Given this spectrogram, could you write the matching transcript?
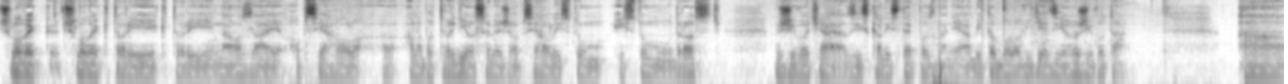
človek, človek ktorý, ktorý naozaj obsiahol, eh, alebo tvrdí o sebe, že obsiahol istú, istú múdrosť v živote a získal isté poznanie, aby to bolo vidieť z jeho života. A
